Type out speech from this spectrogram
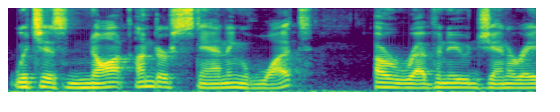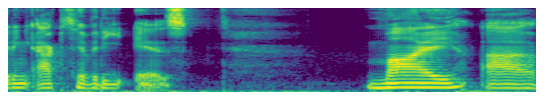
which is not understanding what a revenue generating activity is. My uh,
